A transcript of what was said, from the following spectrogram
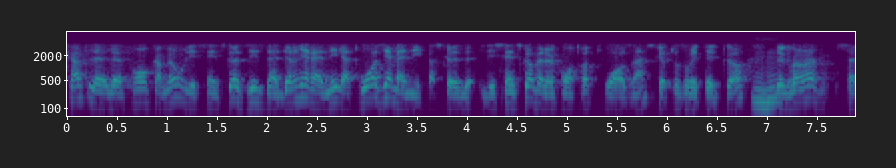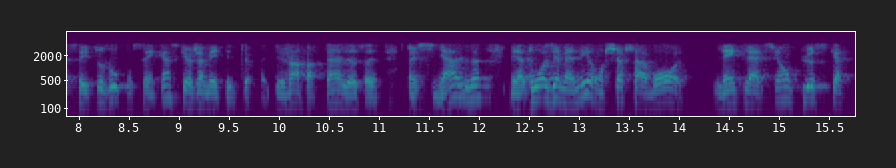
quand le, Front commun ou les syndicats disent la dernière année, la troisième année, parce que les syndicats avaient un contrat de trois ans, ce qui a toujours été le cas, mm-hmm. le gouvernement s'essaye toujours pour cinq ans, ce qui n'a jamais été le cas. Déjà en partant, c'est un signal. Là. Mais la troisième année, on cherche à avoir l'inflation plus 4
